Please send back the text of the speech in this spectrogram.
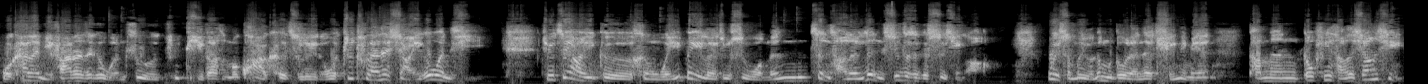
我看了你发的这个文字，就提到什么夸克之类的，我就突然在想一个问题，就这样一个很违背了就是我们正常人认知的这个事情啊，为什么有那么多人在群里面，他们都非常的相信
